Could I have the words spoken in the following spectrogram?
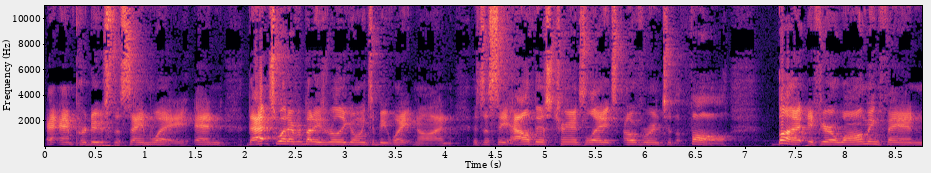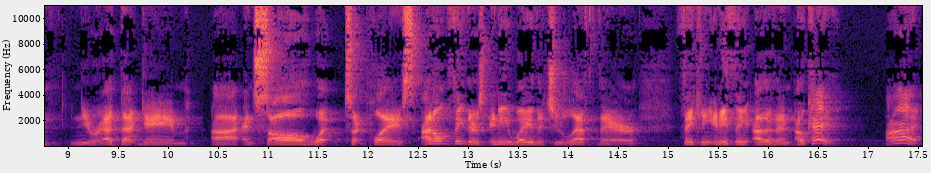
and, and, produce the same way. And that's what everybody's really going to be waiting on is to see how this translates over into the fall. But if you're a Wyoming fan and you were at that game uh, and saw what took place, I don't think there's any way that you left there thinking anything other than, okay, all right,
